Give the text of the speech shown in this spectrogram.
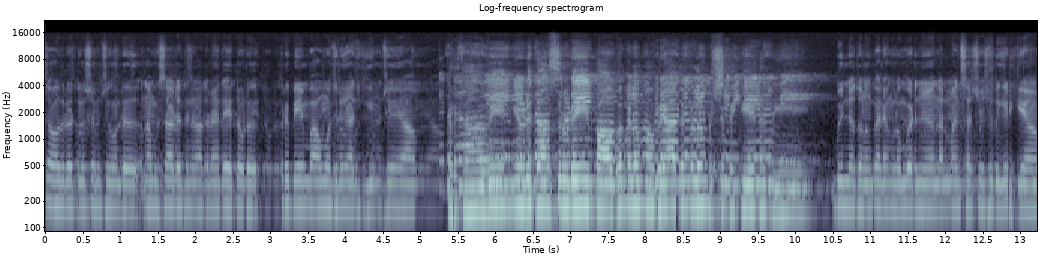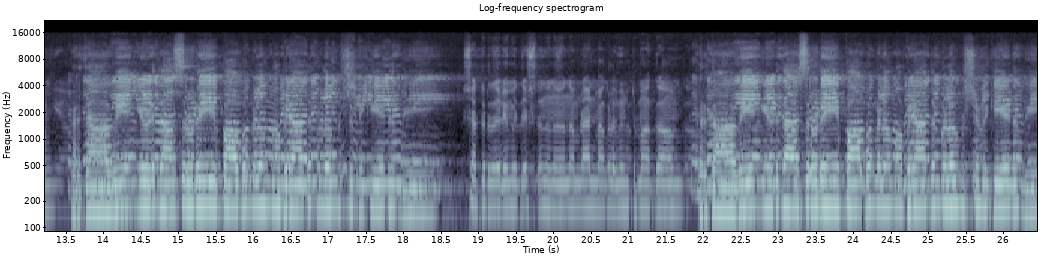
സഹോദരത്തിൽ ശംസിച്ചുകൊണ്ട് നമുക്ക് സാരത്തിന് അതിനെ ദയത്തോട് കൃപയും ഭാവമോചനം യാചിക്കുകയും ചെയ്യാം. കർത്താവേ അങ്ങയുടെ ദാസരുടെ പാപങ്ങളും അപരാധങ്ങളും ക്ഷമിക്കണമേ ഭിന്നതകളും കലങ്ങളും വെടിഞ്ഞ് നർമ്മൻ ശുദ്ധീകരിക്കാം കർത്താവേ അങ്ങയുടെ ദാസരുടെ പാപങ്ങളും അപരാധങ്ങളും ക്ഷമിക്കണമേ ശത്രുതയിലും വിദേശത്തു നിന്ന് നമ്മുടെ ആത്മാക്കളെ വിമുക്തമാക്കാം. കർത്താവേ അങ്ങയുടെ ദാസരുടെ പാപങ്ങളും അപരാധങ്ങളും ക്ഷമിക്കണമേ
